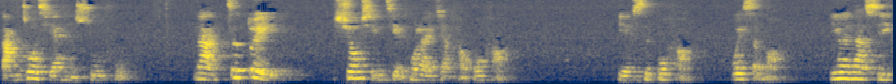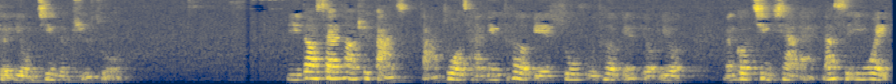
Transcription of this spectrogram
打坐起来很舒服。那这对修行解脱来讲好不好？也是不好，为什么？因为那是一个有境的执着，你到山上去打打坐禅定，特别舒服，特别有有能够静下来，那是因为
